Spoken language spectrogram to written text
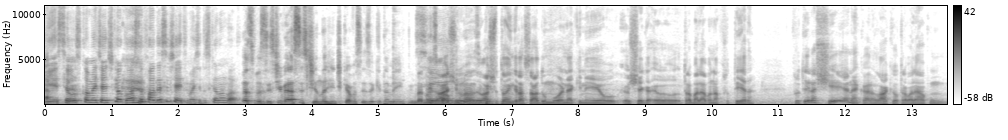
e esses são os comediantes que eu gosto, eu falo desse jeito, imagina os que eu não gosto. Se você estiver assistindo, a gente quer vocês aqui também. Mas eu acho, eu acho tão engraçado o humor, né? Que nem eu, eu, chega, eu trabalhava na fruteira fruteira cheia, né, cara? Lá que eu trabalhava com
